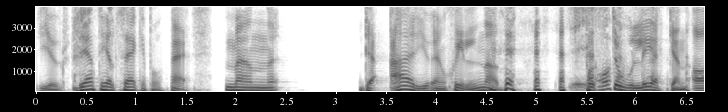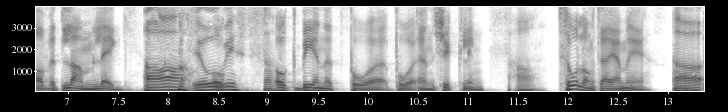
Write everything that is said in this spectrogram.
djur. Det är jag inte helt säker på. Nej, men det är ju en skillnad på storleken av ett lammlägg Ja, jo och, visst. Och benet på, på en kyckling. Ja. Så långt är jag med. Ja.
